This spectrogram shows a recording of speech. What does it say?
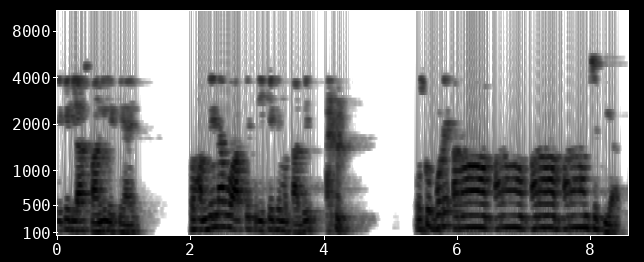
ایک ایک گلاس پانی لے کے آئے۔ تو ہم نے نا وہ آپ کے طریقے کے مطابق اس کو بڑے آرام آرام آرام آرام سے کیا۔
